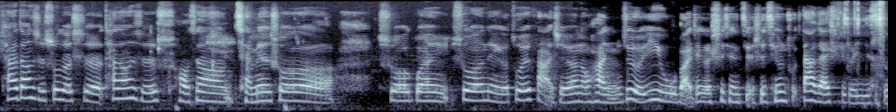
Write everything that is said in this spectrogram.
他当时说的是，他当时好像前面说了，说关于说那个作为法学院的话，你们就有义务把这个事情解释清楚，大概是这个意思，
